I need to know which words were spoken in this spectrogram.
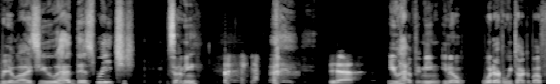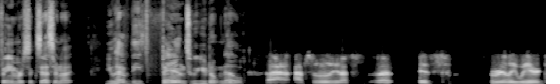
realize you had this reach, Sonny. Yeah. You have, I mean, you know, whatever we talk about fame or success or not, you have these fans who you don't know. Uh, absolutely. That's that is really weird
